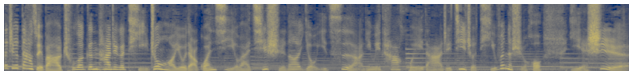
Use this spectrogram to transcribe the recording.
那这个大嘴巴啊，除了跟他这个体重啊有点关系以外，其实呢，有一次啊，因为他回答这记者提问的时候，也是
